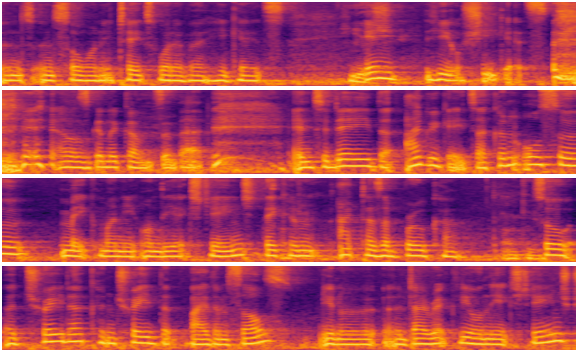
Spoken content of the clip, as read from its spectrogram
and, and so on. He takes whatever he gets. He or In- she. he or she gets. I was going to come to that. And today, the aggregator can also make money on the exchange. They can act as a broker. Okay. So a trader can trade that by themselves, you know, uh, directly on the exchange,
